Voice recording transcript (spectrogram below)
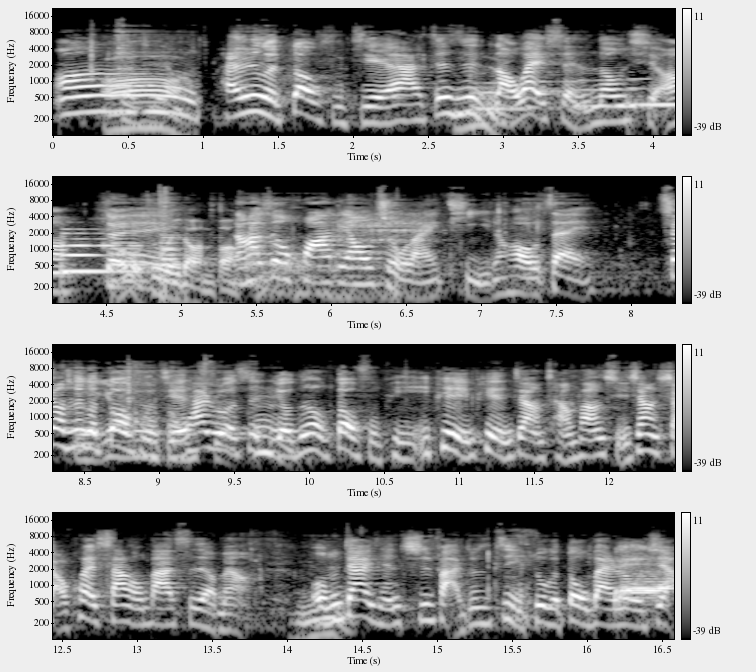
哦，还有那个豆腐节啊，这是老外省的东西啊，对，味道很棒。然后它是用花雕酒来提，然后再像那个豆腐节，它如果是有那种豆腐皮一片一片这样长方形，像小块沙龙巴斯有没有？我们家以前吃法就是自己做个豆瓣肉酱，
